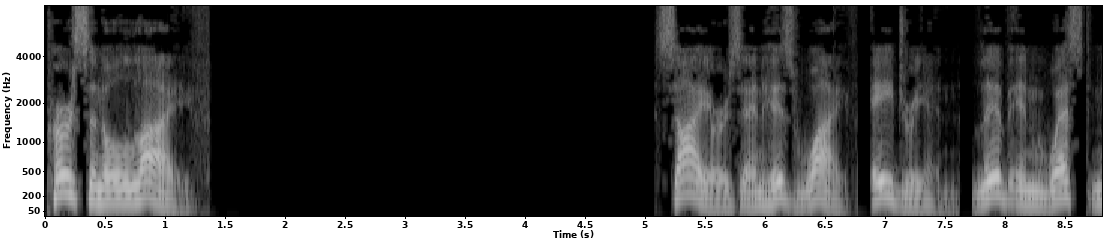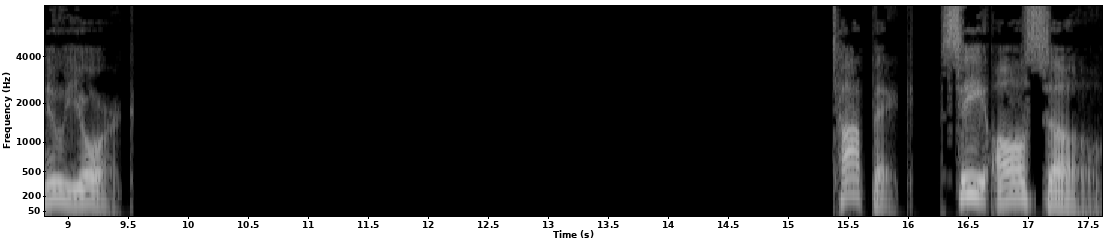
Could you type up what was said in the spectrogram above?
Personal life Sires and his wife, Adrienne, live in West New York. See also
